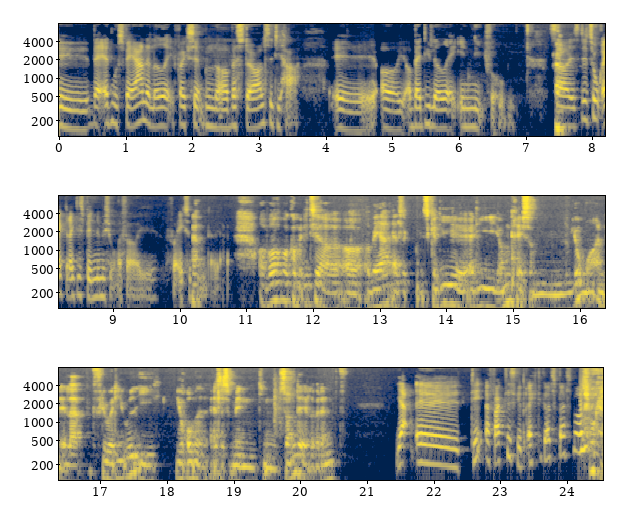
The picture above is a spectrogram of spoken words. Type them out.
øh, hvad atmosfæren er lavet af, for eksempel, og hvad størrelse de har, øh, og, og hvad de er lavet af indeni forhåbentlig. Så ja. det er to rigtig, rigtig spændende missioner for, øh, for exoplaneter. Ja. Og hvor, hvor kommer de til at, at, at være? Altså, skal de, er de i omkreds som jorden, eller flyver de ud i, i rummet, altså som en, en sonde, eller hvordan Ja, øh, det er faktisk et rigtig godt spørgsmål. Okay.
